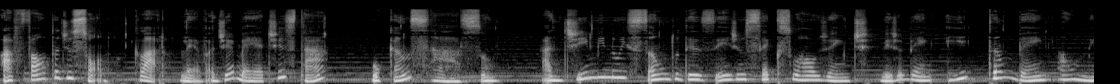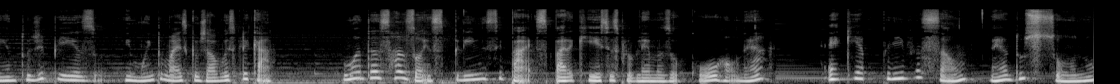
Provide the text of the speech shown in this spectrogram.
A falta de sono, claro, leva a diabetes, tá? O cansaço, a diminuição do desejo sexual, gente, veja bem, e também aumento de peso e muito mais que eu já vou explicar. Uma das razões principais para que esses problemas ocorram, né, é que a privação né, do sono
